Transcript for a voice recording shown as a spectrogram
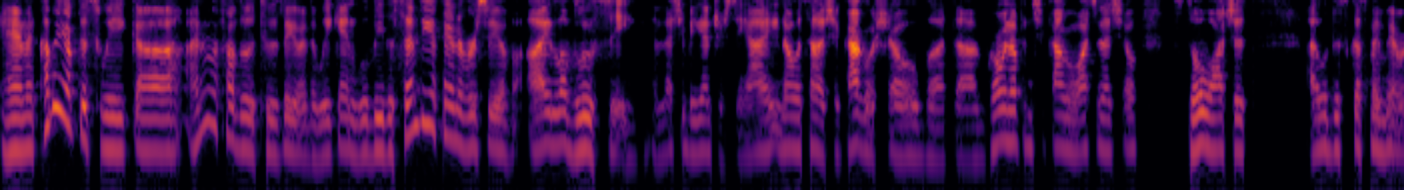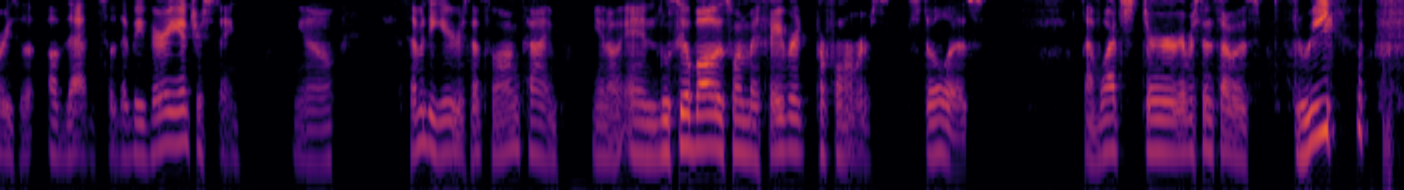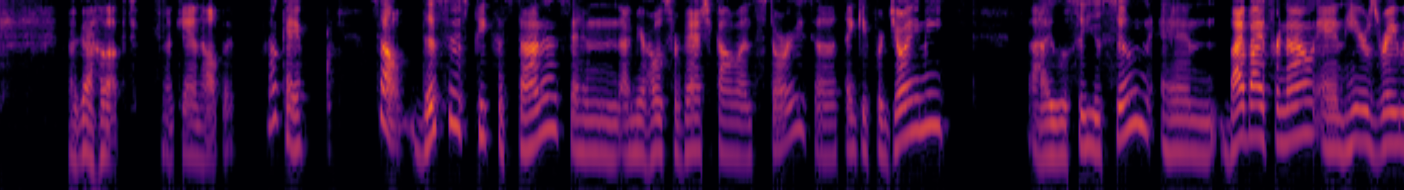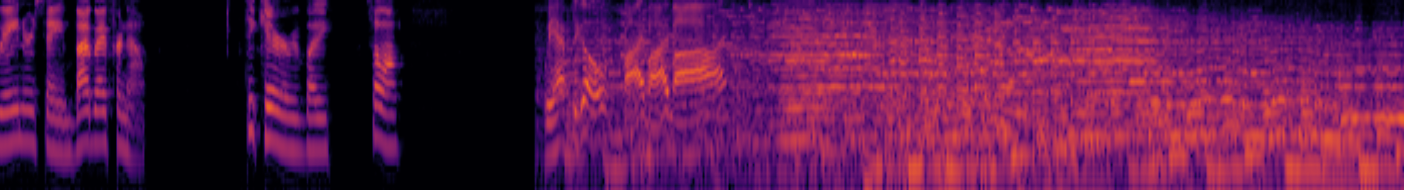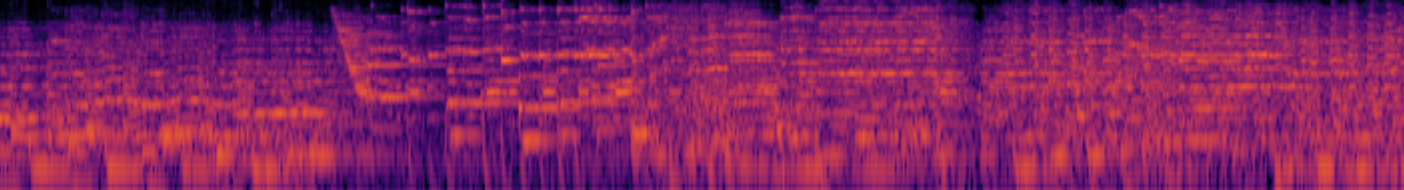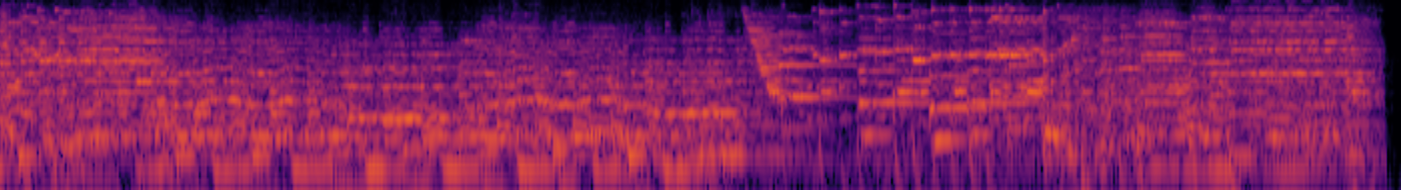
And coming up this week, uh, I don't know if I'll do it Tuesday or the weekend, will be the 70th anniversary of I Love Lucy. And that should be interesting. I know it's not a Chicago show, but uh, growing up in Chicago watching that show, still watch it. I will discuss my memories of, of that. So that'd be very interesting. You know, 70 years, that's a long time. You know, and Lucille Ball is one of my favorite performers, still is. I've watched her ever since I was three. I got hooked. I can't help it. Okay. So this is Pete Costanas, and I'm your host for Vanishing Online Stories. Uh, thank you for joining me. I will see you soon, and bye bye for now. And here's Ray Rayner saying bye bye for now. Take care, everybody. So long. We have to go. Bye, bye, bye.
